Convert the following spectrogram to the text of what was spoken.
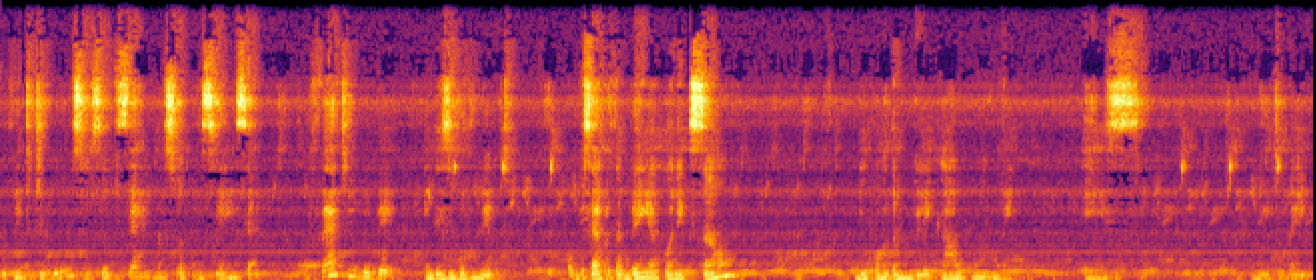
no ventre de luz, você observa a sua consciência, o feto e o bebê em desenvolvimento. Observa também a conexão do cordão umbilical com a mãe. Esse. Muito bem.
